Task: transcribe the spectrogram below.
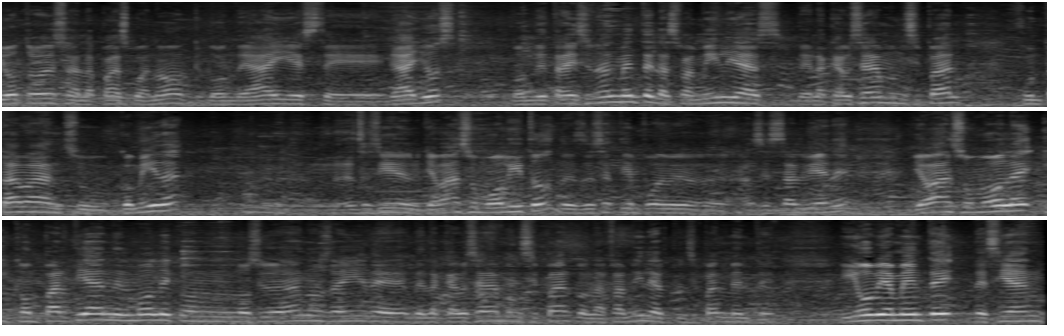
y otro es a la Pascua, ¿no? Donde hay este, gallos, donde tradicionalmente las familias de la cabecera municipal juntaban su comida es decir, llevaban su molito, desde ese tiempo eh, ancestral viene, llevaban su mole y compartían el mole con los ciudadanos de ahí, de, de la cabecera municipal, con la familia principalmente. Y obviamente decían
